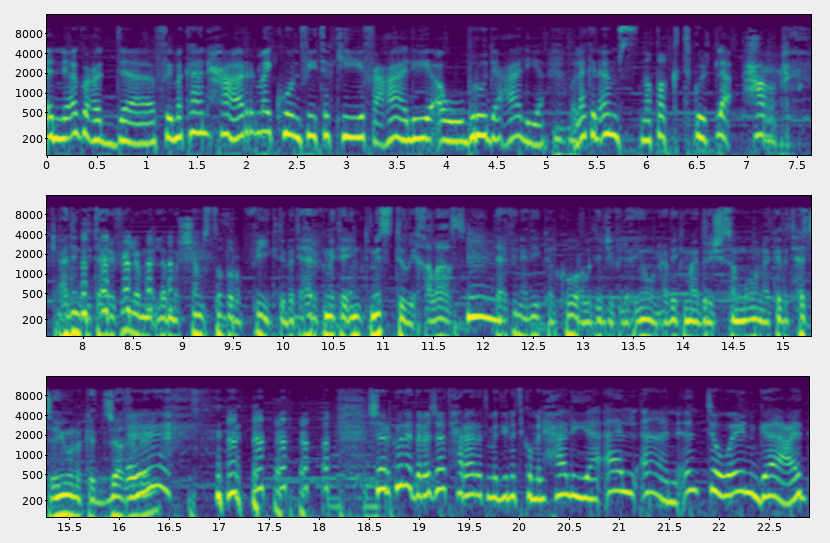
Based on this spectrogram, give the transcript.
أني أقعد آه، في مكان حار ما يكون فيه تكييف عالي أو برودة عالية. ولكن أمس نطقت قلت لا حر. عاد انت تعرفين لما لما الشمس تضرب فيك تبى تعرف متى انت مستوي خلاص. تعرفين هذيك الكورة اللي تجي في العيون هذيك ما أدري إيش يسمونها كذا تحس عيونك تزغلل. إيه. شاركونا درجات حرارة مدينتكم الحالية الآن. أنت وين قاعد؟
